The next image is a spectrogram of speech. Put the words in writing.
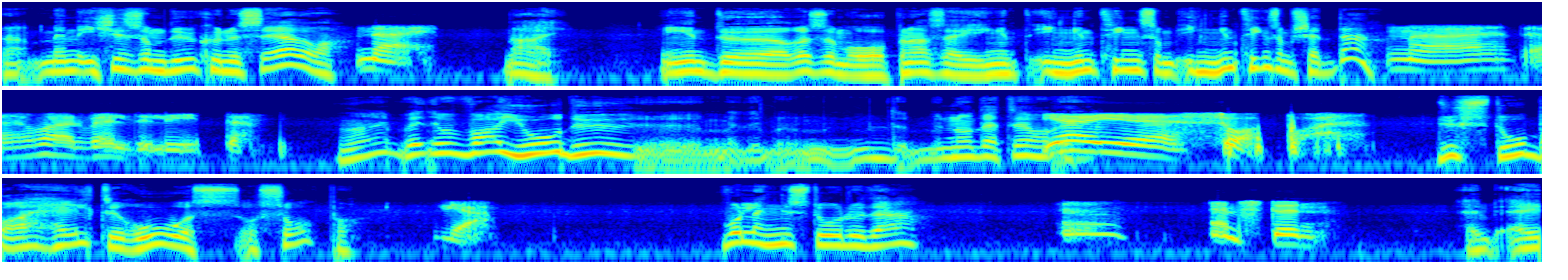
Ja, men ikke som du kunne se, da? Nei, Nei. Ingen dører som åpna seg, ingen, ingenting, som, ingenting som skjedde? nei, det var veldig lite. Nei, Hva gjorde du eh, når dette Jeg eh, så på. Du sto bare helt i ro og, og så på. Ja, Hvor lenge sto du der? eh, en stund. Ei, ei,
